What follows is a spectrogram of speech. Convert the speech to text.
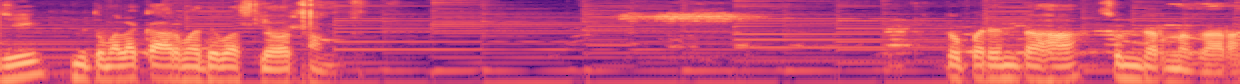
जी मी तुम्हाला कारमध्ये बसल्यावर सांगतो. तोपर्यंत हा सुंदर नजारा.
